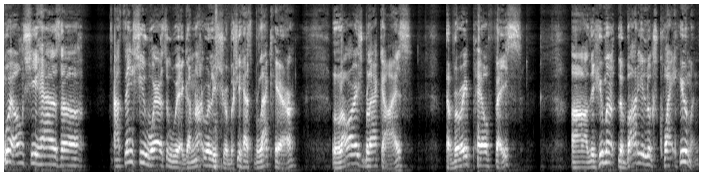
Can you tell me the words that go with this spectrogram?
Well, she has, uh, I think she wears a wig. I'm not really sure, but she has black hair, large black eyes, a very pale face. Uh, the human, the body looks quite human,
